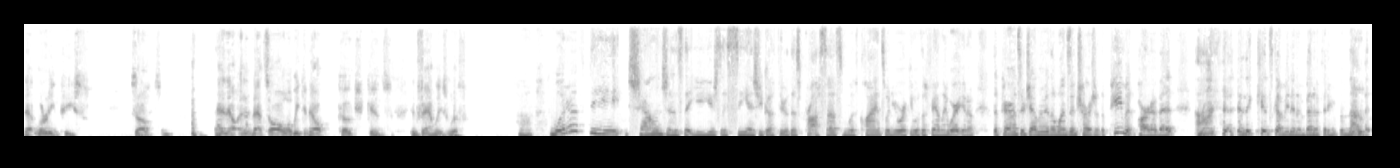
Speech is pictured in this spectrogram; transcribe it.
that learning piece. So, and, and that's all what we can help coach kids and families with. Huh. What are the challenges that you usually see as you go through this process with clients when you're working with a family where, you know, the parents are generally the ones in charge of the payment part of it right. uh, and the kids coming in and benefiting from that. But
